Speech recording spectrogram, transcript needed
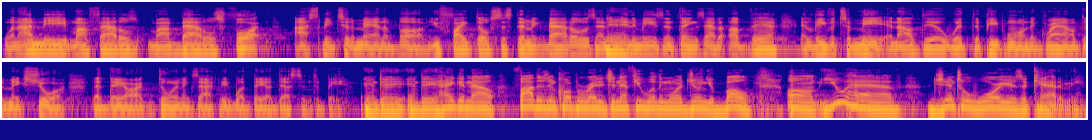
when I need my battles, my battles fought. I speak to the man above. You fight those systemic battles and Yeah. enemies and things that are up there, and leave it to me, and I'll deal with the people on the ground to make sure that they are doing exactly what they are destined to be. Indeed, indeed. Hanging out, Fathers Incorporated, your nephew Willie Moore Jr. Bo, um, you have Gentle Warriors Academy.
